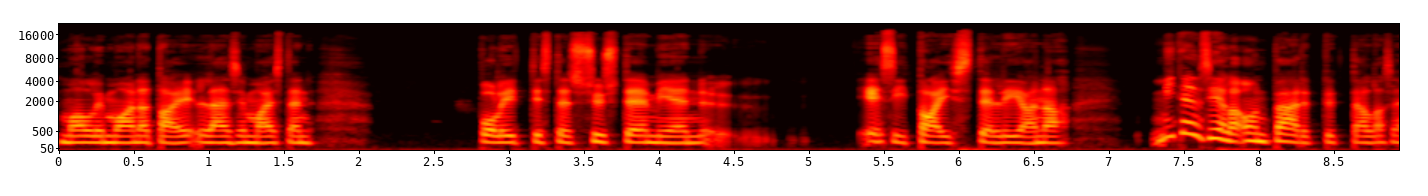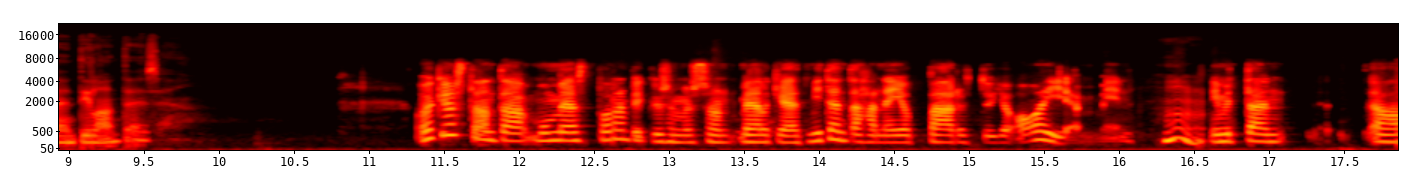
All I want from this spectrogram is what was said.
mallimaana tai länsimaisten poliittisten systeemien esitaistelijana, miten siellä on päädytty tällaiseen tilanteeseen? Oikeastaan tämä mun mielestä parempi kysymys on melkein, että miten tähän ei ole päädytty jo aiemmin. Hmm. Nimittäin äh,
